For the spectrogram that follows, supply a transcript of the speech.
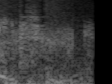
right.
